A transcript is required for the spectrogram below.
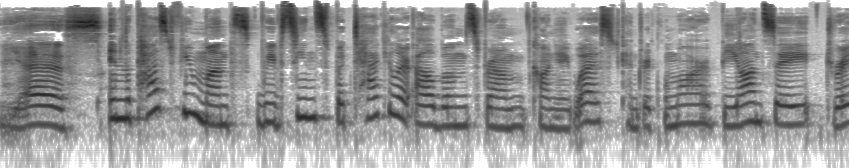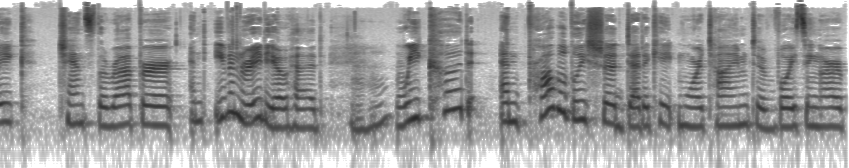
Yes. In the past few months, we've seen spectacular albums from Kanye West, Kendrick Lamar, Beyonce, Drake, Chance the Rapper, and even Radiohead. Mm-hmm. We could and probably should dedicate more time to voicing our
